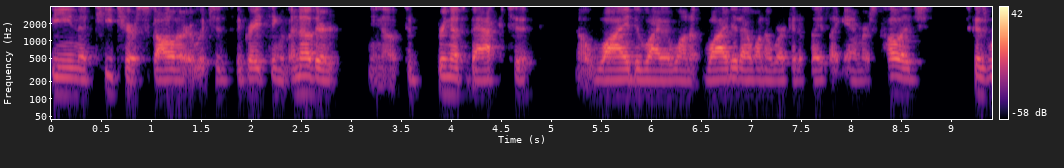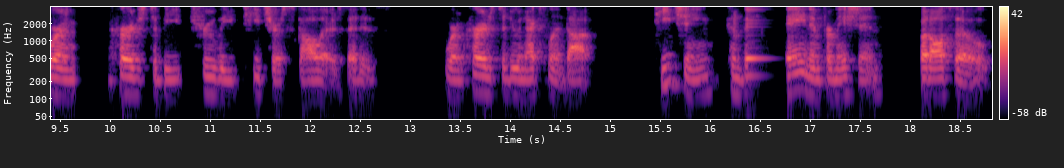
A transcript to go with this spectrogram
being a teacher scholar, which is the great thing, another, you know, to bring us back to you know, why do I want to, why did I want to work at a place like Amherst College? It's because we're encouraged to be truly teacher scholars. That is, we're encouraged to do an excellent job teaching, conveying information, but also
